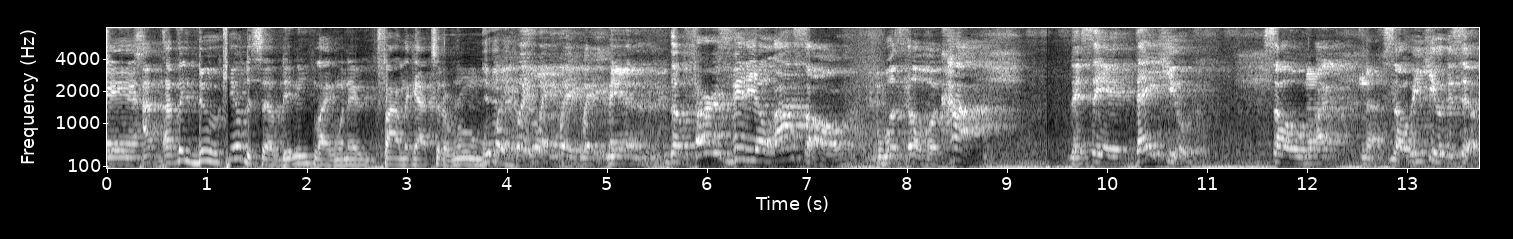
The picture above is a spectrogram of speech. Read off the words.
And I, I think dude killed himself, didn't he? Like when they finally got to the room. Yeah. Wait, wait, wait, wait, wait, man. The first video I saw was of a cop that said they killed him. So, No, like, no. so he killed himself.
